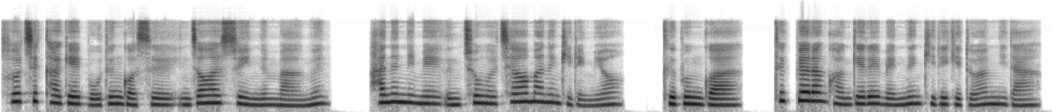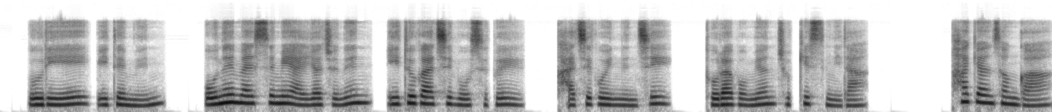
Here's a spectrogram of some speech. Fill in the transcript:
솔직하게 모든 것을 인정할 수 있는 마음은 하느님의 은총을 체험하는 길이며 그분과 특별한 관계를 맺는 길이기도 합니다. 우리의 믿음은 오늘 말씀이 알려주는 이 두 가지 모습을 가지고 있는지 돌아보면 좋겠습니다. 파견성가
